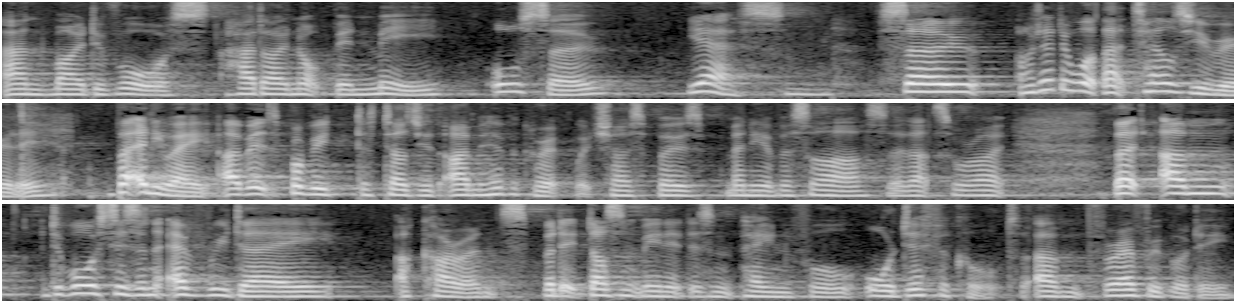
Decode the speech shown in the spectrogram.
and my divorce had I not been me? Also, Yes. Mm. So I don't know what that tells you really. But anyway, I mean, it probably just tells you that I'm a hypocrite, which I suppose many of us are, so that's all right. But um, divorce is an everyday occurrence, but it doesn't mean it isn't painful or difficult um, for everybody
